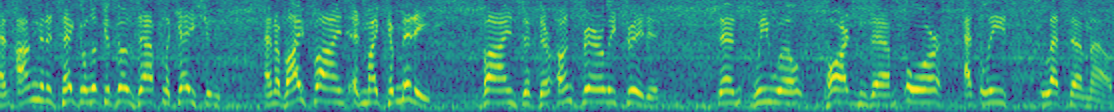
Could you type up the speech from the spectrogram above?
And I'm going to take a look at those applications. And if I find, and my committee finds that they're unfairly treated, then we will pardon them or at least let them out.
